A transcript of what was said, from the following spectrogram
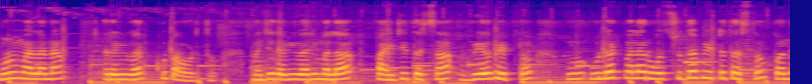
म्हणून मला ना रविवार खूप आवडतो. म्हणजे रविवारी मला पाहिजे तसा वेळ भेटतो. उ उलट मला रोजसुद्धा भेटत असतो पण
